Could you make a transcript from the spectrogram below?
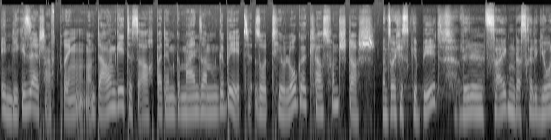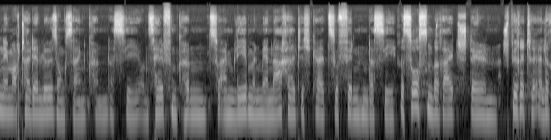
in die Gesellschaft bringen. Und darum geht es auch bei dem gemeinsamen Gebet, so Theologe Klaus von Stosch. Ein solches Gebet will zeigen, dass Religionen eben auch Teil der Lösung sein können, dass sie uns helfen können, zu einem Leben in mehr Nachhaltigkeit zu finden, dass sie Ressourcen bereitstellen, spirituelle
